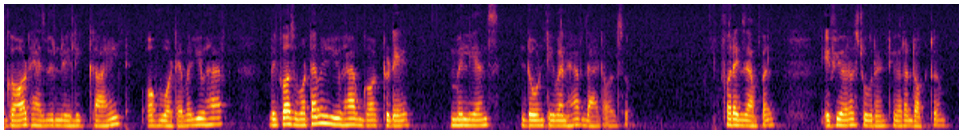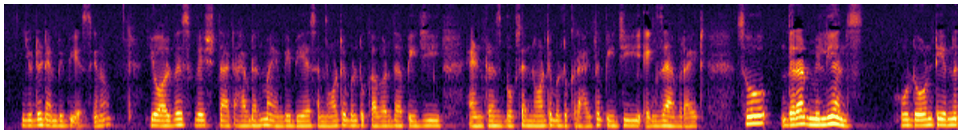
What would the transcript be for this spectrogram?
God has been really kind of whatever you have. Because whatever you have got today millions don't even have that also. For example if you are a student you are a doctor you did mbbs you know you always wish that i have done my mbbs i'm not able to cover the pg entrance books. I'm not able to crack the pg exam right? So there are millions who don't even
